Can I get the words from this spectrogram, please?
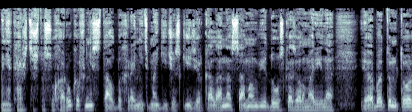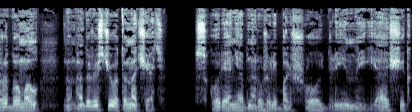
«Мне кажется, что Сухоруков не стал бы хранить магические зеркала на самом виду», — сказала Марина. «Я об этом тоже думал, но надо же с чего-то начать». Вскоре они обнаружили большой длинный ящик,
